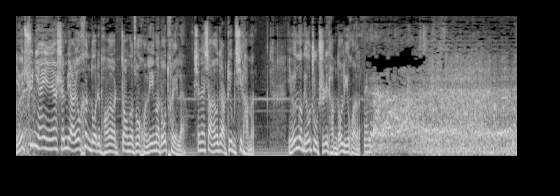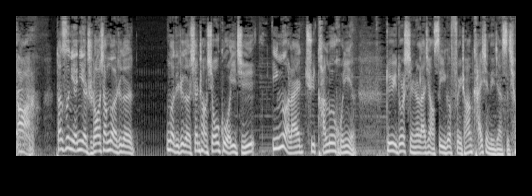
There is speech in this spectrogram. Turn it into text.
因为去年人家身边有很多的朋友找我做婚礼，我都推了。现在想有点对不起他们，因为我没有主持的，他们都离婚了。啊！但是呢，你也知道，像我这个，我的这个现场效果以及以我来去谈论婚姻，对于一对新人来讲是一个非常开心的一件事情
